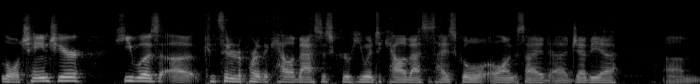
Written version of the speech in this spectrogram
little change here he was uh, considered a part of the Calabasas crew. He went to Calabasas High School alongside uh, Gebbia, um,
